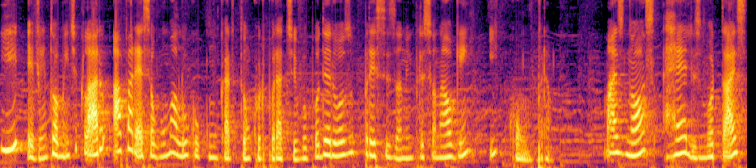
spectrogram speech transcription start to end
E, eventualmente, claro, aparece algum maluco com um cartão corporativo poderoso precisando impressionar alguém e compra. Mas nós, réis mortais,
